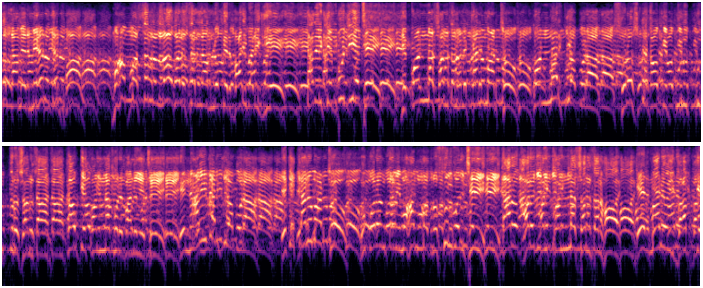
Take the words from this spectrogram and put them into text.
সাল্লামের মেহনতের ফল। মোহাম্মদ সাল্লাল্লাহু আলাইহি সাল্লাম লোকের বাড়ি বাড়ি গিয়ে তাদেরকে বুঝিয়েছে যে কন্যা সন্তান হলে কেন মারছো? কন্যার কি অপরাধ? ষোড়শটা কাউকে পুরুষ পুত্র সন্তান কাউকে কন্যা করে বানিয়েছে। এ নারীটার কি অপরাধ? একে কেন মারছো? উপরন্ত আমি মোহাম্মদ রসুল বলছি, কারও ঘরে যদি কন্যা সন্তান হয় এর মানে ওই বাপকে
